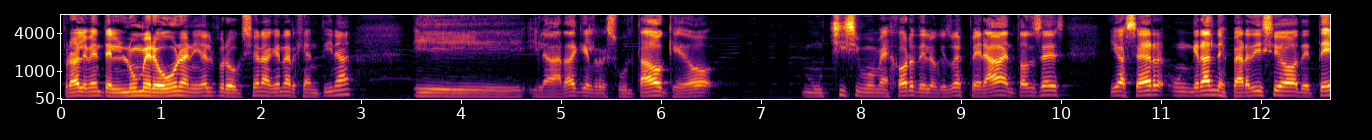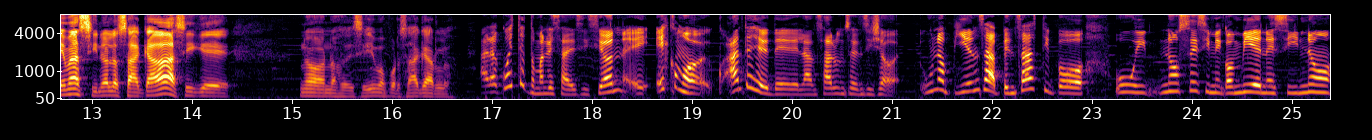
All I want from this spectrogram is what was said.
probablemente el número uno a nivel producción acá en Argentina. Y, y la verdad que el resultado quedó muchísimo mejor de lo que yo esperaba, entonces iba a ser un gran desperdicio de temas si no lo sacaba, así que no nos decidimos por sacarlo. Ahora, ¿cuesta tomar esa decisión? Eh, es como, antes de, de lanzar un sencillo, uno piensa, pensás tipo, uy, no sé si me conviene, si no.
